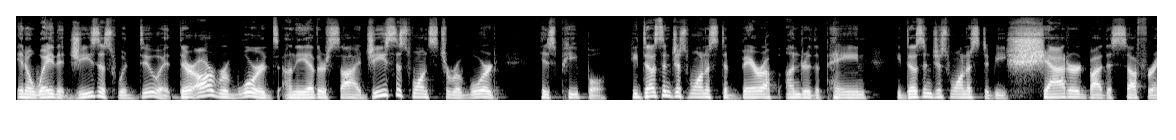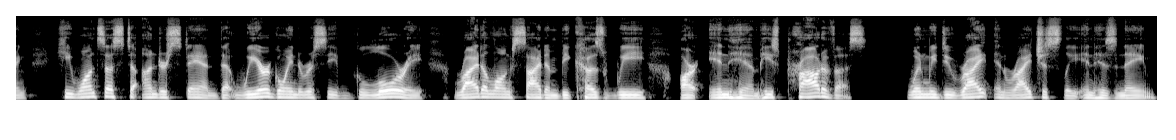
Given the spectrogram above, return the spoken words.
in a way that Jesus would do it, there are rewards on the other side. Jesus wants to reward his people. He doesn't just want us to bear up under the pain. He doesn't just want us to be shattered by the suffering. He wants us to understand that we are going to receive glory right alongside him because we are in him. He's proud of us when we do right and righteously in his name.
